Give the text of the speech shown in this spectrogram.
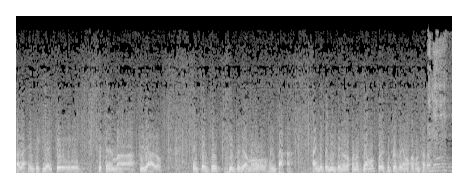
a la gente que hay que, que tener más cuidado, entonces siempre llevamos ventaja. A Independiente no lo conocíamos, por eso preferíamos jugar contra Racing.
